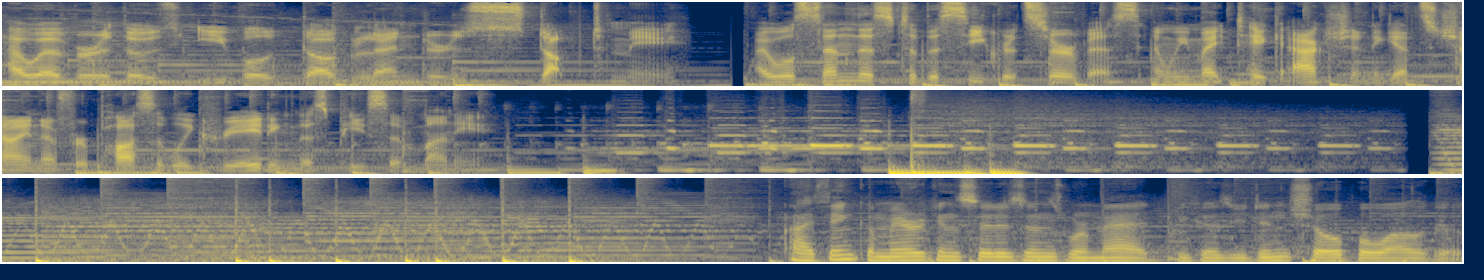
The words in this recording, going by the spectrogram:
However, those evil doglanders stopped me. I will send this to the Secret Service, and we might take action against China for possibly creating this piece of money. I think American citizens were mad because you didn't show up a while ago.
